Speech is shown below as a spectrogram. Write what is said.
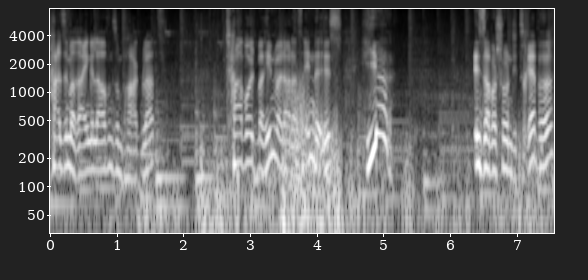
Da sind wir reingelaufen zum Parkplatz. Da wollten wir hin, weil da das Ende ist. Hier ist aber schon die Treppe,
